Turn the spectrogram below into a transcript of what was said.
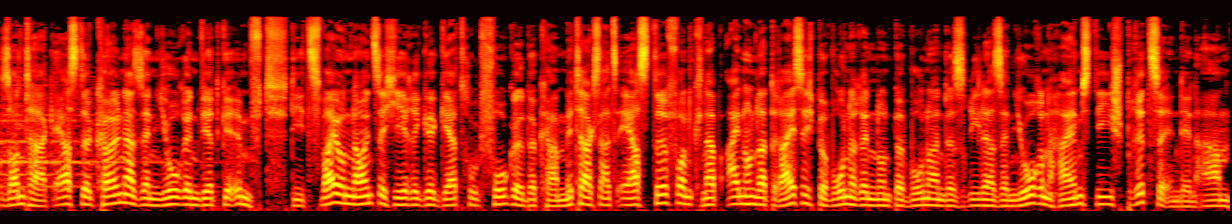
Sonntag. Erste Kölner Seniorin wird geimpft. Die 92-jährige Gertrud Vogel bekam mittags als erste von knapp 130 Bewohnerinnen und Bewohnern des Rieler Seniorenheims die Spritze in den Arm.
